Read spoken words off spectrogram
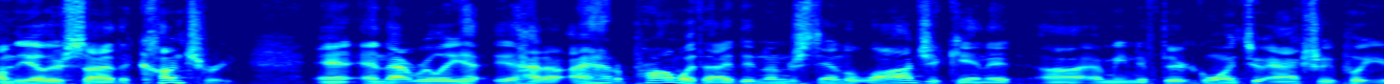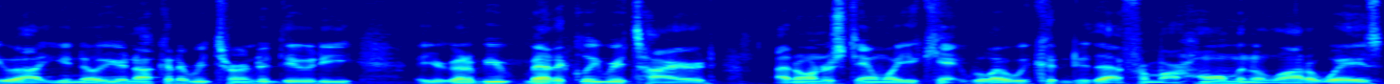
on the other side of the country? And, and that really it had a, I had a problem with that. I didn't understand the logic in it. Uh, I mean, if they're going to actually put you out, you know, you're not going to return to duty. You're going to be medically retired. I don't understand why you can't why we couldn't do that from our home in a lot of ways.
